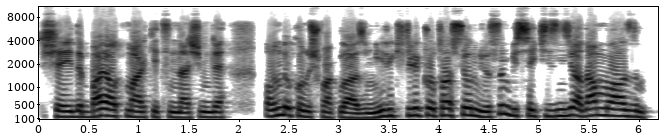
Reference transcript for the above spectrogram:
şeyde buyout marketinden şimdi onu da konuşmak lazım. 7 kişilik rotasyon diyorsun. Bir 8. adam lazım.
